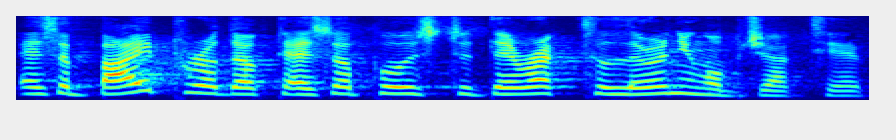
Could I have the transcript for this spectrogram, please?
as a byproduct as opposed to direct learning objective,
